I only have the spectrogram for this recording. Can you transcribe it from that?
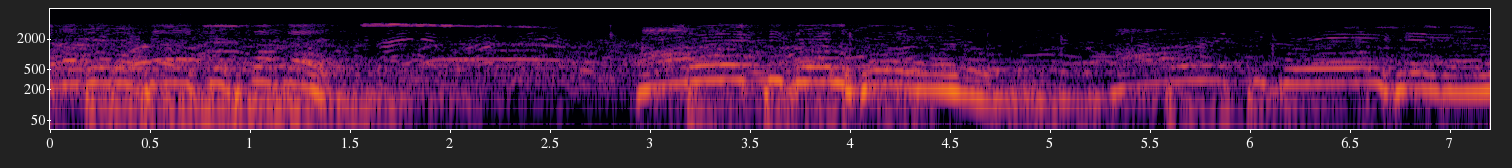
আমাদের এই খেলা শেষ পর্যায়ে। আরও একটি গোল হয়ে গেল। গোল হয়ে গেল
